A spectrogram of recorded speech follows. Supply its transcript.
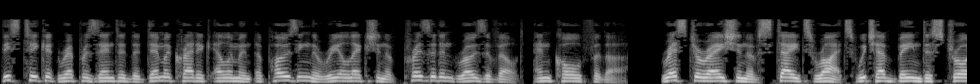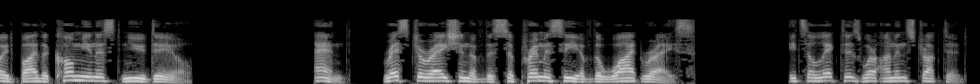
This ticket represented the Democratic element opposing the re-election of President Roosevelt, and called for the "...restoration of states' rights which have been destroyed by the Communist New Deal", and "...restoration of the supremacy of the white race." Its electors were uninstructed.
